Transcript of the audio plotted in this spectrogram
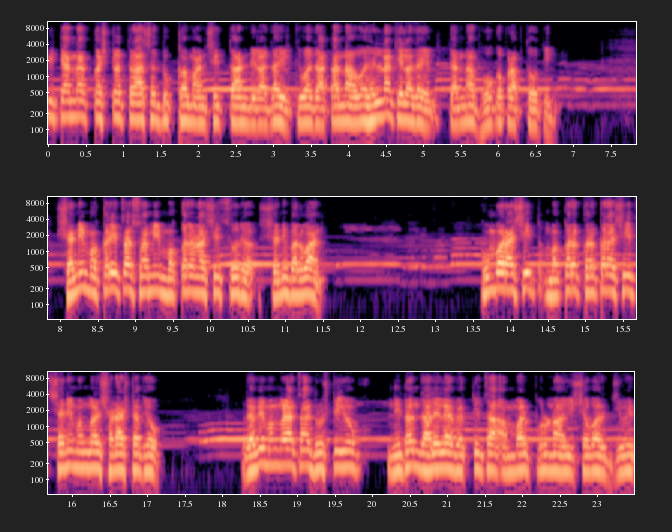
पित्यांना कष्ट त्रास दुःख मानसिक ताण दिला जाईल किंवा जाताना अवहेलना केला जाईल त्यांना भोग प्राप्त होतील. शनी मकरेचा स्वामी मकर राशीत सूर्य शनी बलवान. कुंभ राशीत मकर कर्क राशीत शनी मंगळ षडाष्टक योग. रवी मंगळाचा दृष्टियोग निधन झालेल्या व्यक्तीचा अंमल पूर्ण आयुष्यभर जीवित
